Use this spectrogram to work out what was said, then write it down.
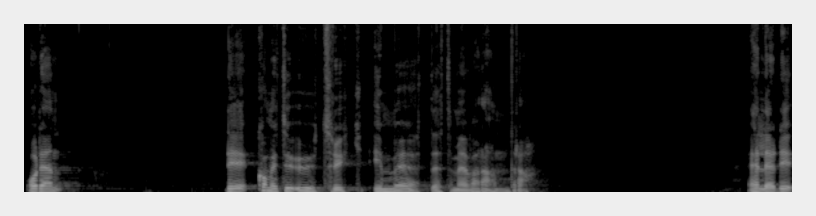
Och den, det kommer till uttryck i mötet med varandra. Eller det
